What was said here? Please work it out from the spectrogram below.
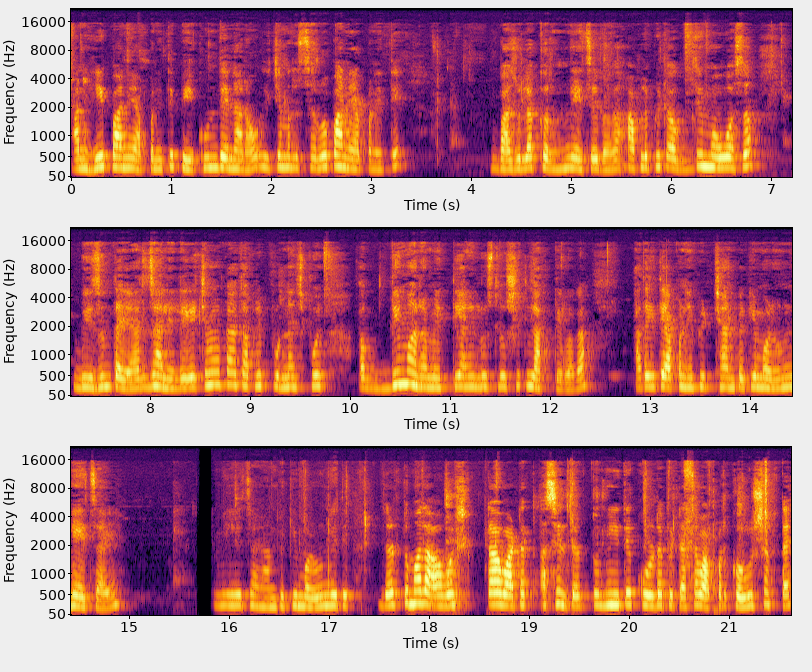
आणि हे पाणी आपण इथे फेकून देणार आहोत. याच्यामध्ये सर्व पाणी आपण इथे बाजूला करून घ्यायचं आहे बघा. आपलं पीठ अगदी मऊ असं भिजून तयार झालेलं आहे. याच्यामुळे काय होतं आपली पुरणाची पोळी अगदी मरम येते आणि लुसलुशीत लागते बघा. आता इथे आपण हे पीठ छानपैकी मळून घ्यायचं आहे. मी हे छानपैकी मळून घेते. जर तुम्हाला आवश्यकता वाटत असेल तर तुम्ही इथे कोरड्या पिठाचा वापर करू शकताय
